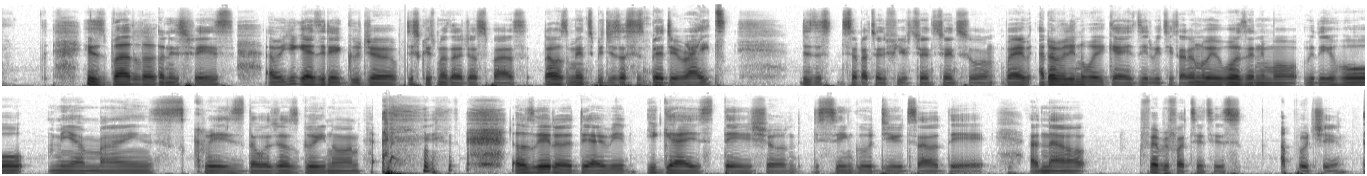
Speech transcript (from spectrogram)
his bad luck on his face. I mean, you guys did a good job. This Christmas that just passed, that was meant to be Jesus' birthday, right? This is December 25th, 2021. But I, I don't really know what you guys did with it. I don't know where it was anymore with the whole me and mine's craze that was just going on. that was going on there. I mean, you guys tensioned the single dudes out there, and now February 14th is approaching.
